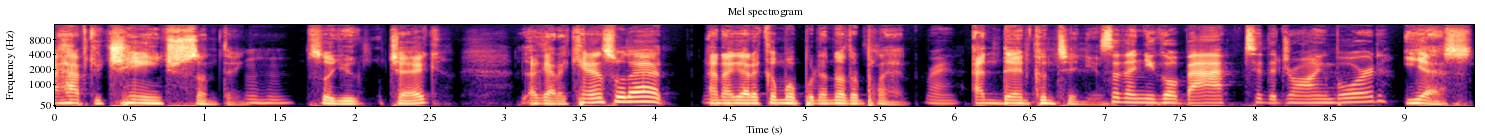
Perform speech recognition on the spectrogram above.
I have to change something. Mhm. So you check. I gotta cancel that, and I gotta come up with another plan, Right. and then continue. So then you go back to the drawing board. yes,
